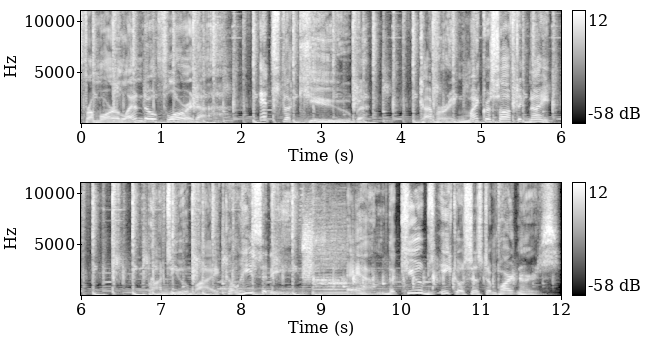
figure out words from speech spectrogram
from Orlando, Florida, it's theCUBE. Covering Microsoft Ignite. Brought to you by Cohesity and theCUBE's ecosystem partners.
